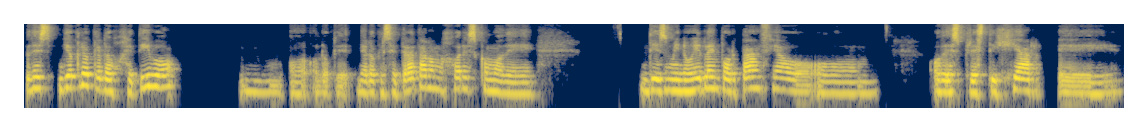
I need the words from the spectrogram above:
Entonces, yo creo que el objetivo mm, o, lo que, de lo que se trata a lo mejor es como de disminuir la importancia o, desprestigiar eh,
